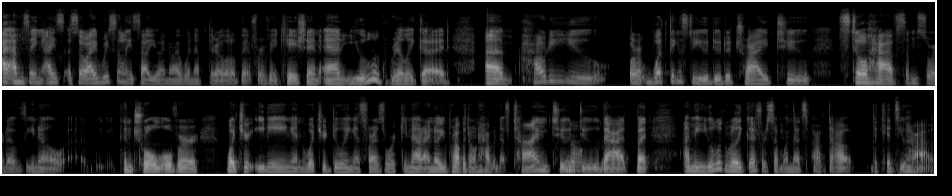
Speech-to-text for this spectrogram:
I, I'm saying I so I recently saw you. I know I went up there a little bit for vacation and you look really good. Um how do you or what things do you do to try to still have some sort of, you know, uh, control over what you're eating and what you're doing as far as working out? I know you probably don't have enough time to No. do that, but I mean, you look really good for someone that's popped out the kids you have.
